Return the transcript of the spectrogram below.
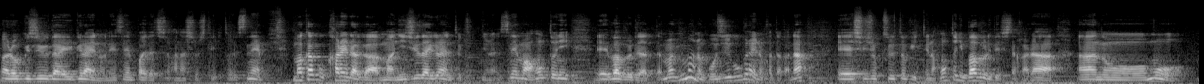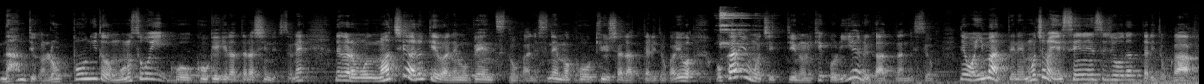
まあ、60代ぐらいのね先輩たちと話をしているとですね、まあ、過去彼らがまあ20代ぐらいの時っていうのはですね、まあ、本当に、えー、バブルだった、まあ、今の55ぐらいの方かな、えー、就職する時っていうのは本当にバブルでしたからあのー、もうなんていうか六本木とかものすごいこう好景気だったらしいんですよね。だからもう街歩けばねもうベンツとかですね、まあ、高級車だったりとか要はお金持ちっていうのに結構リアルがあったんですよ。でも今ってねもちろん SNS 上だったりとか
